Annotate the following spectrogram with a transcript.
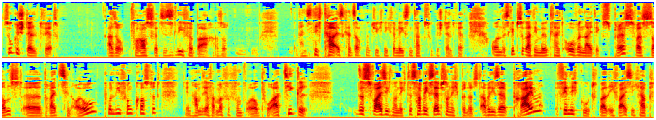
zugestellt wird. Also vorausgesetzt, es ist lieferbar. Also wenn es nicht da ist, kann es auch natürlich nicht am nächsten Tag zugestellt werden. Und es gibt sogar die Möglichkeit Overnight Express, was sonst äh, 13 Euro pro Lieferung kostet. Den haben sie auf einmal für 5 Euro pro Artikel das weiß ich noch nicht. Das habe ich selbst noch nicht benutzt. Aber diese Prime finde ich gut, weil ich weiß, ich habe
